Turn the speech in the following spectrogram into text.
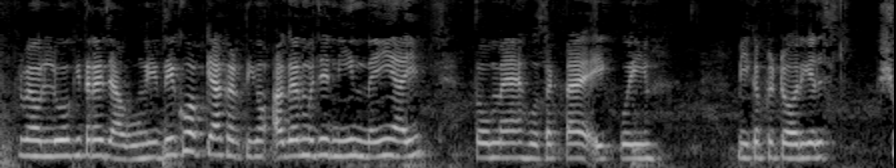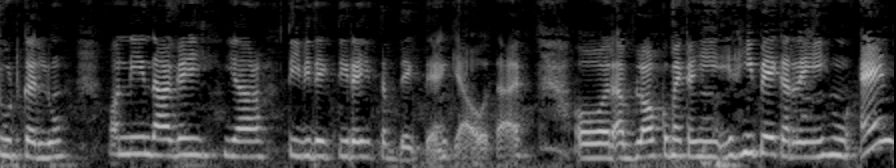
फिर मैं उल्लुओं की तरह जागूँगी। देखो अब क्या करती हूँ। अगर मुझे नींद नहीं आई तो मैं, हो सकता है, एक कोई मेकअप ट्यूटोरियल शूट कर लूँ और नींद आ गई या टीवी देखती रही, तब देखते हैं क्या होता है। और अब ब्लॉग को मैं कहीं, यहीं पे कर रही हूँ। एंड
